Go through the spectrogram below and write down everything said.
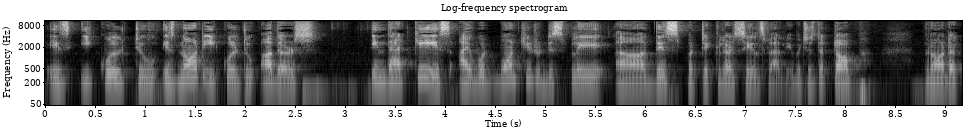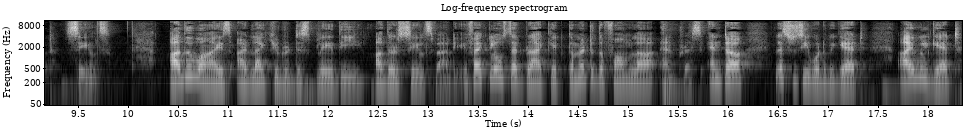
is equal to, is not equal to others, in that case, I would want you to display uh, this particular sales value, which is the top product sales. Otherwise, I'd like you to display the other sales value. If I close that bracket, commit to the formula and press enter, let's see what we get. I will get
